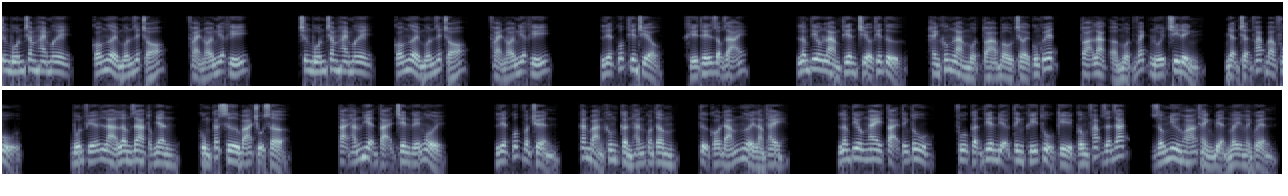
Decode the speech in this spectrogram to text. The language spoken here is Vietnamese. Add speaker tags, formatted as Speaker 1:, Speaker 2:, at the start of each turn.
Speaker 1: chương bốn trăm hai mươi, có người muốn giết chó, phải nói nghĩa khí. Chương bốn trăm hai mươi, có người muốn giết chó, phải nói nghĩa khí. Liệt quốc thiên triều, khí thế rộng rãi. Lâm tiêu làm thiên triều thiên tử, hành không làm một tòa bầu trời cung quyết, tọa lạc ở một vách núi tri đỉnh, nhận trận pháp bao phủ. Bốn phía là lâm gia tộc nhân, cùng các sư bá trụ sở. Tại hắn hiện tại trên ghế ngồi, liệt quốc vận chuyển, căn bản không cần hắn quan tâm, tự có đám người làm thay. Lâm tiêu ngay tại tinh tu, phụ cận thiên địa tinh khí thụ kỳ công pháp dẫn dắt, giống như hóa thành biển mây hoành quyền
